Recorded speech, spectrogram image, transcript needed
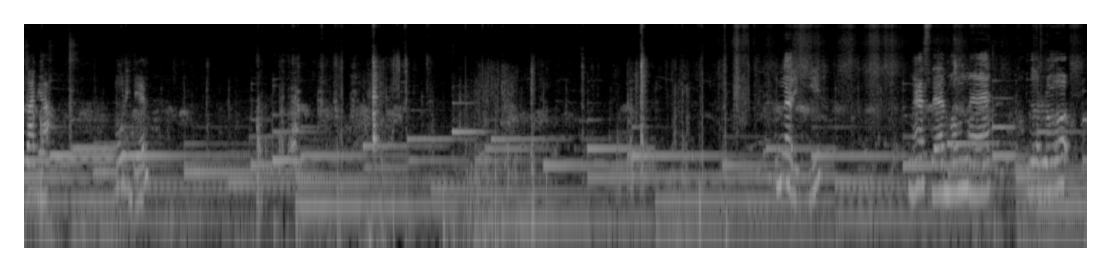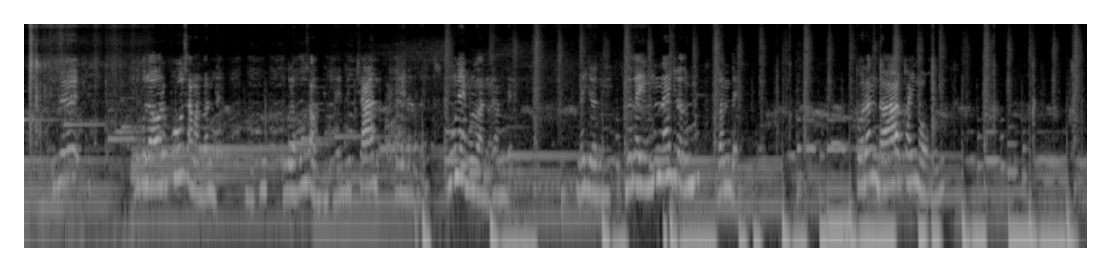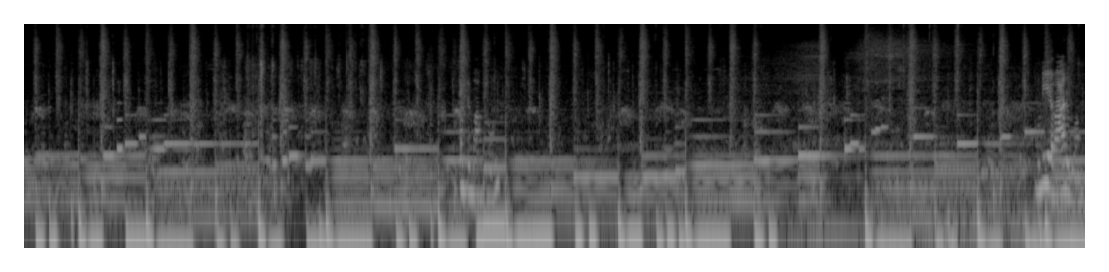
காட்டியா மூடிட்டேன் இன்னைக்கு மேசை பொம்மை இது ஒரு இது இதுக்குள்ள ஒரு பூ சாமான் வந்து. இதுக்குள்ள பூ சாமான் இல்லை. இது சால் மூணே மூணு வந்து. வந்தேன் நினைக்கிறது இதில் நினைக்கிறதும் வந்தேன் திறந்தா கை நோக்கும். a lot of them.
